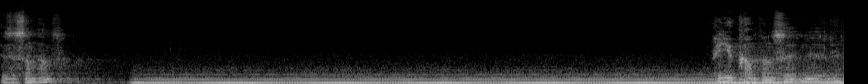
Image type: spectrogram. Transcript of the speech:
Is there something else? Can you compensate me, Elliot?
